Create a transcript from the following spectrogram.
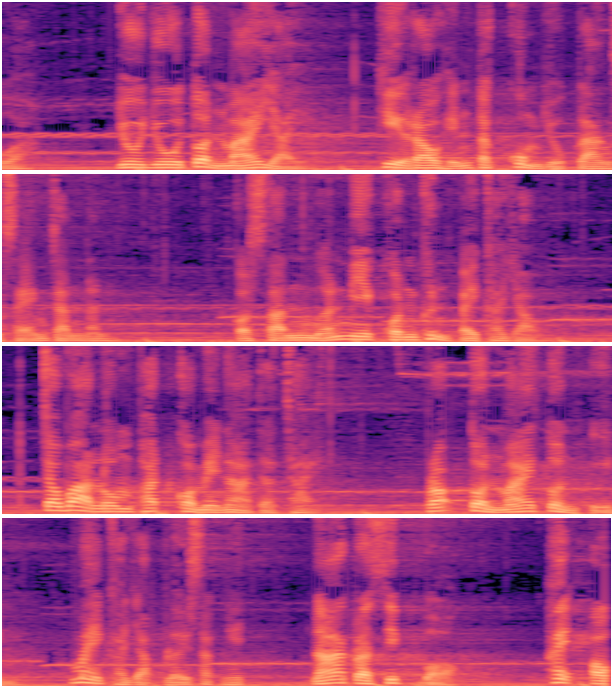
ตัว อยู่ๆต้นไม้ใหญ่ที่เราเห็นตะคุ่มอยู่กลางแสงจันทร์นั้น ก็สั่นเหมือนมีคนขึ้นไปเขยา่าจะว่าลมพัดก็ไม่น่าจะใช่ เพราะต้นไม้ต้นอื่นไม่ขยับเลยสักนิดน้ากระซิบบอก ให้เอา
